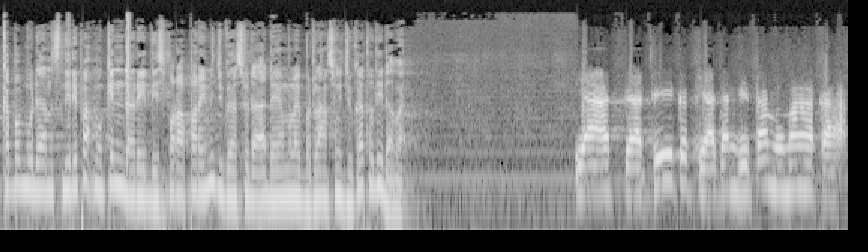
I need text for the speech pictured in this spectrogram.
kepemudaan sendiri Pak, mungkin dari Disporapar ini juga sudah ada yang mulai berlangsung juga atau tidak Pak? Ya, jadi kegiatan kita memang agak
